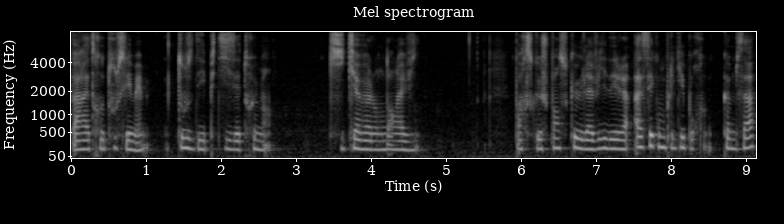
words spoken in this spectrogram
par être tous les mêmes, tous des petits êtres humains qui cavalons dans la vie parce que je pense que la vie est déjà assez compliquée pour comme ça,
